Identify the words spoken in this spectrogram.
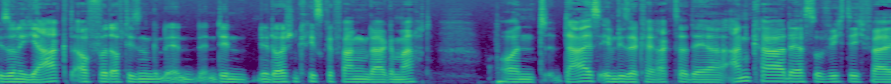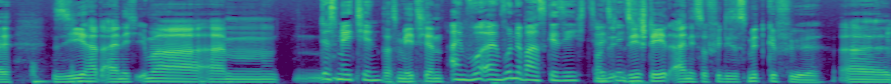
wie so eine Jagd auf, wird auf diesen den, den, den deutschen Kriegsgefangenen da gemacht. Und da ist eben dieser Charakter der Anka, der ist so wichtig, weil sie hat eigentlich immer ähm, Das Mädchen. das Mädchen ein, ein wunderbares Gesicht, und sie, sie steht eigentlich so für dieses Mitgefühl, äh,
